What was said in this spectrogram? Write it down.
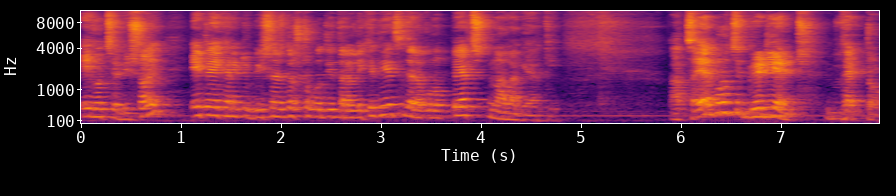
এই হচ্ছে বিষয়। এটা এখানে একটু বিশেষ দ্রষ্টব্য দিয়ে তারা লিখে দিয়েছে যারা কোনো প্যাচ না লাগে আর কি। আচ্ছা এরপর হচ্ছে গ্রেডিয়েন্ট ভেক্টর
